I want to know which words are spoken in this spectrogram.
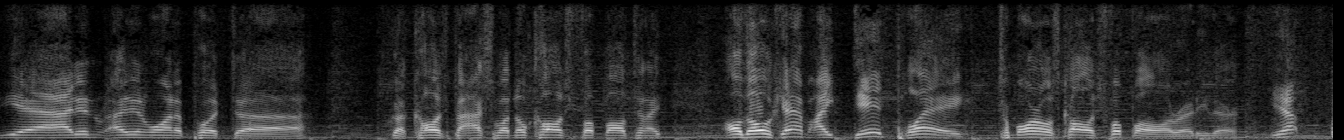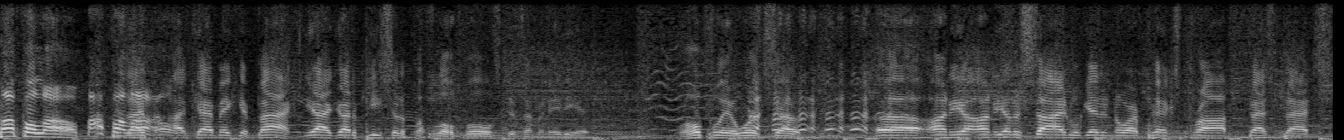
Yeah, I didn't. I didn't want to put uh, got college basketball, no college football tonight. Although Cam, I did play tomorrow's college football already there. Yep, Buffalo, Buffalo. I, I can't make it back. Yeah, I got a piece of the Buffalo Bulls because I'm an idiot. Well, hopefully it works out. Uh, on the on the other side, we'll get into our picks, props, best bets.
